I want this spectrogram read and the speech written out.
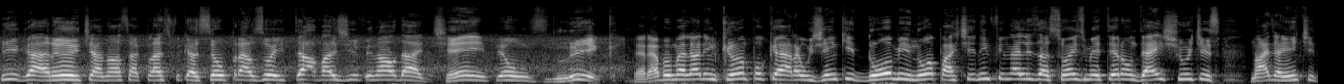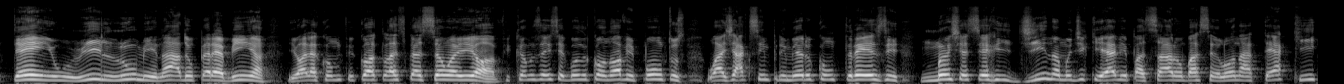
e garante a nossa classificação para as oitavas de final da Champions League. Pereba o melhor em campo, cara. O Genk dominou a partida em finalizações, meteram 10 chutes, mas a gente tem o iluminado Perebinha. E olha como ficou a classificação aí, ó. Ficamos em segundo com 9 pontos, o Ajax em primeiro com 13, Manchester e Dinamo de Kiev passaram, o Barcelona até aqui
